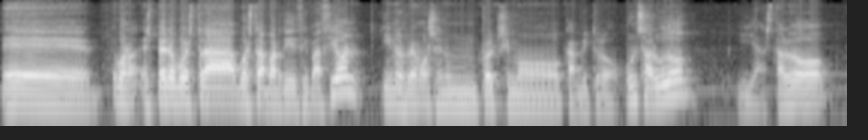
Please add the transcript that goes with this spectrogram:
Eh, bueno, espero vuestra, vuestra participación y nos vemos en un próximo capítulo. Un saludo y hasta luego.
